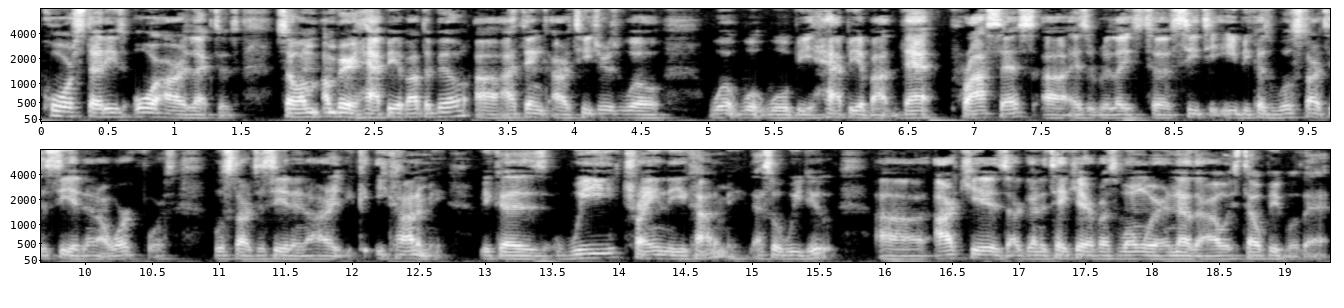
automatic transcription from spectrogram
core studies or our electives. So I'm, I'm very happy about the bill. Uh, I think our teachers will, will, will, will be happy about that process, uh, as it relates to CTE because we'll start to see it in our workforce. We'll start to see it in our e- economy because we train the economy. That's what we do. Uh, our kids are going to take care of us one way or another. I always tell people that.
